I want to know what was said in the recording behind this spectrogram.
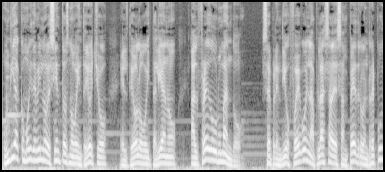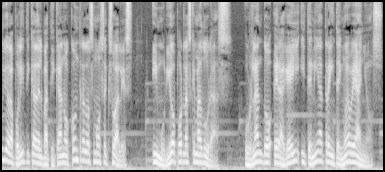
Un día como hoy de 1998, el teólogo italiano Alfredo Urmando se prendió fuego en la Plaza de San Pedro en repudio a la política del Vaticano contra los homosexuales y murió por las quemaduras. Urlando era gay y tenía 39 años.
